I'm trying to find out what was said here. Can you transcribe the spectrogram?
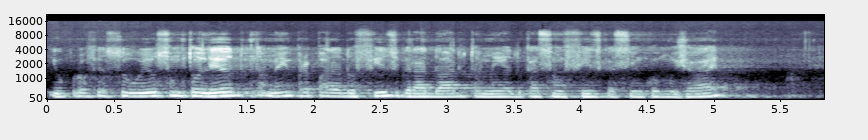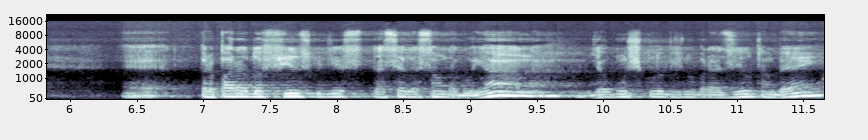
E o professor Wilson Toledo, também preparador físico, graduado também em Educação Física, assim como o Jair. É, preparador físico de, da seleção da Guiana, de alguns clubes no Brasil também.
